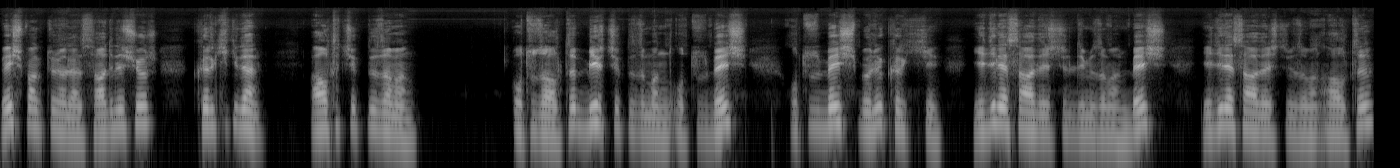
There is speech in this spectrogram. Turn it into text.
5 faktöriyeller sadeleşiyor. 42'den 6 çıktığı zaman 36 1 çıktığı zaman 35 35 bölü 42 7 ile sadeleştirdiğimiz zaman 5 7 ile sadeleştirdiğimiz zaman 6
